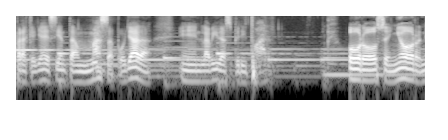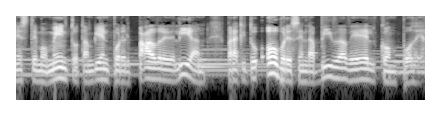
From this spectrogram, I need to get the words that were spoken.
para que ella se sienta más apoyada en la vida espiritual. Oro, oh Señor, en este momento también por el padre de Lian, para que tú obres en la vida de él con poder.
